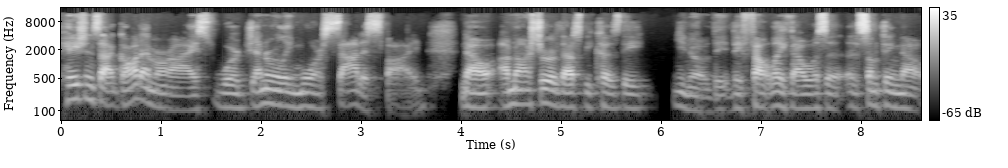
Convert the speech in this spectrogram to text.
patients that got MRIs were generally more satisfied. Now, I'm not sure if that's because they you know they, they felt like that was a, a, something that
